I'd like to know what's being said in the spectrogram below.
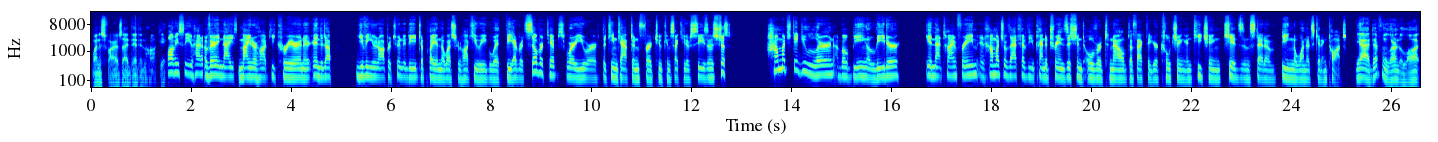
went as far as I did in hockey. Obviously, you had a very nice minor hockey career and it ended up giving you an opportunity to play in the Western Hockey League with the Everett Silvertips, where you were the team captain for two consecutive seasons. Just how much did you learn about being a leader in that time frame and how much of that have you kind of transitioned over to now the fact that you're coaching and teaching kids instead of being the one that's getting taught? Yeah i definitely learned a lot.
